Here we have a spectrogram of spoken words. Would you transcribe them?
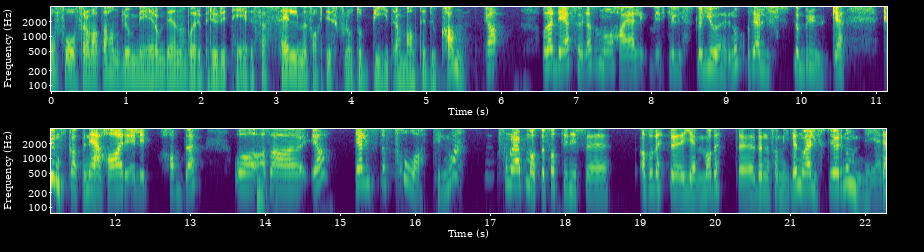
Og få fram at det handler jo mer om det enn å bare prioritere seg selv, men faktisk få lov til å bidra med alt det du kan. Ja. Og det er det jeg føler. altså Nå har jeg virkelig lyst til å gjøre noe. Altså Jeg har lyst til å bruke kunnskapen jeg har, eller hadde. Og Mm. altså, ja. Jeg har lyst til å få til noe. For nå har jeg på en måte fått til disse Altså dette hjemmet og dette, denne familien. Nå har jeg lyst til å gjøre noe mer.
